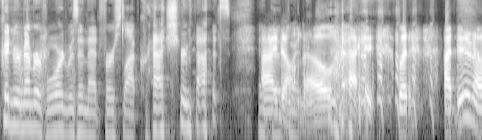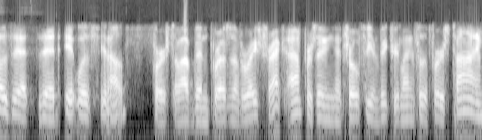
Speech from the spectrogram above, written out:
couldn't remember if Ward was in that first lap crash or not. I don't point. know, I, but I do know that that it was you know first time I've been president of a racetrack. I'm presenting a trophy in Victory Lane for the first time,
